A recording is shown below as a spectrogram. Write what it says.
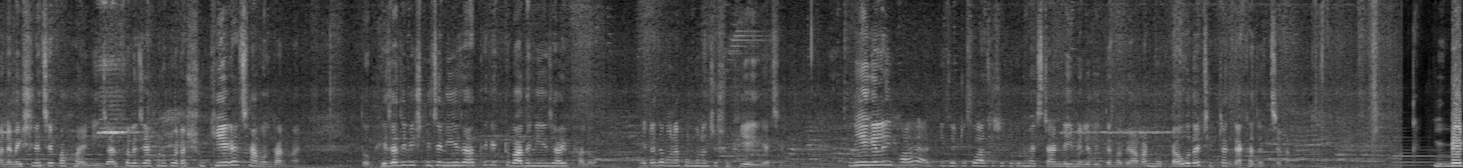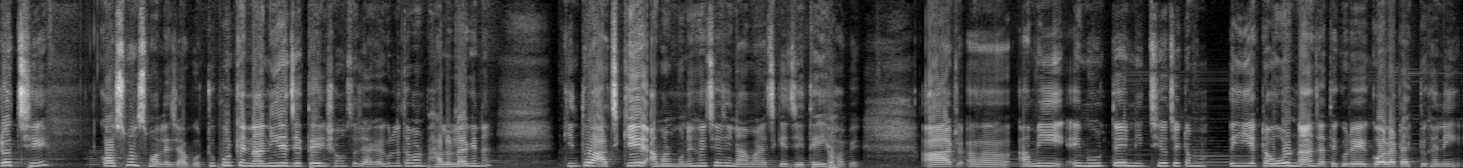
মানে মেশিনে চেপা হয়নি, যার ফলে যে এখনও খুব একটা শুকিয়ে গেছে এমনটা নয়। তো ভেজা জিনিস নিচে নিয়ে যাওয়ার থেকে একটু বাদে নিয়ে যাওয়াই ভালো। এটা যেমন এখন মনে হচ্ছে শুকিয়েই গেছে। নিয়ে গেলেই হয় আর কি যেটুকু আছে সেটুকু হয় স্ট্যান্ডেই মেলে দিতে হবে। আমার মুখটাও বোধহয় ঠিকঠাক দেখা যাচ্ছে না। বেরোচ্ছি, কসমস মলে যাব। টুপুরকে না নিয়ে যেতে এই সমস্ত জায়গাগুলোতে আমার ভালো লাগে না। কিন্তু আজকে আমার মনে হয়েছে যে না, আমার আজকে যেতেই হবে। আর আমি এই মুহূর্তে নিচ্ছি হচ্ছে একটা এই একটা ওড়না যাতে করে গলাটা একটুখানি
